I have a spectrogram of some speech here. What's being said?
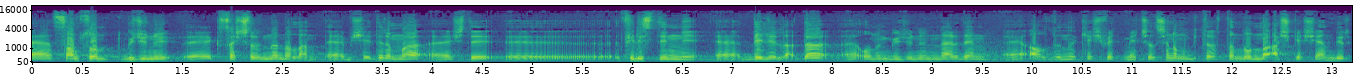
E, Samson gücünü e, saçlarından alan e, bir şeydir ama e, işte e, Filistinli e, Delila da e, onun gücünün nereden e, aldığını keşfetmeye çalışan ama bir taraftan da onunla aşk yaşayan bir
